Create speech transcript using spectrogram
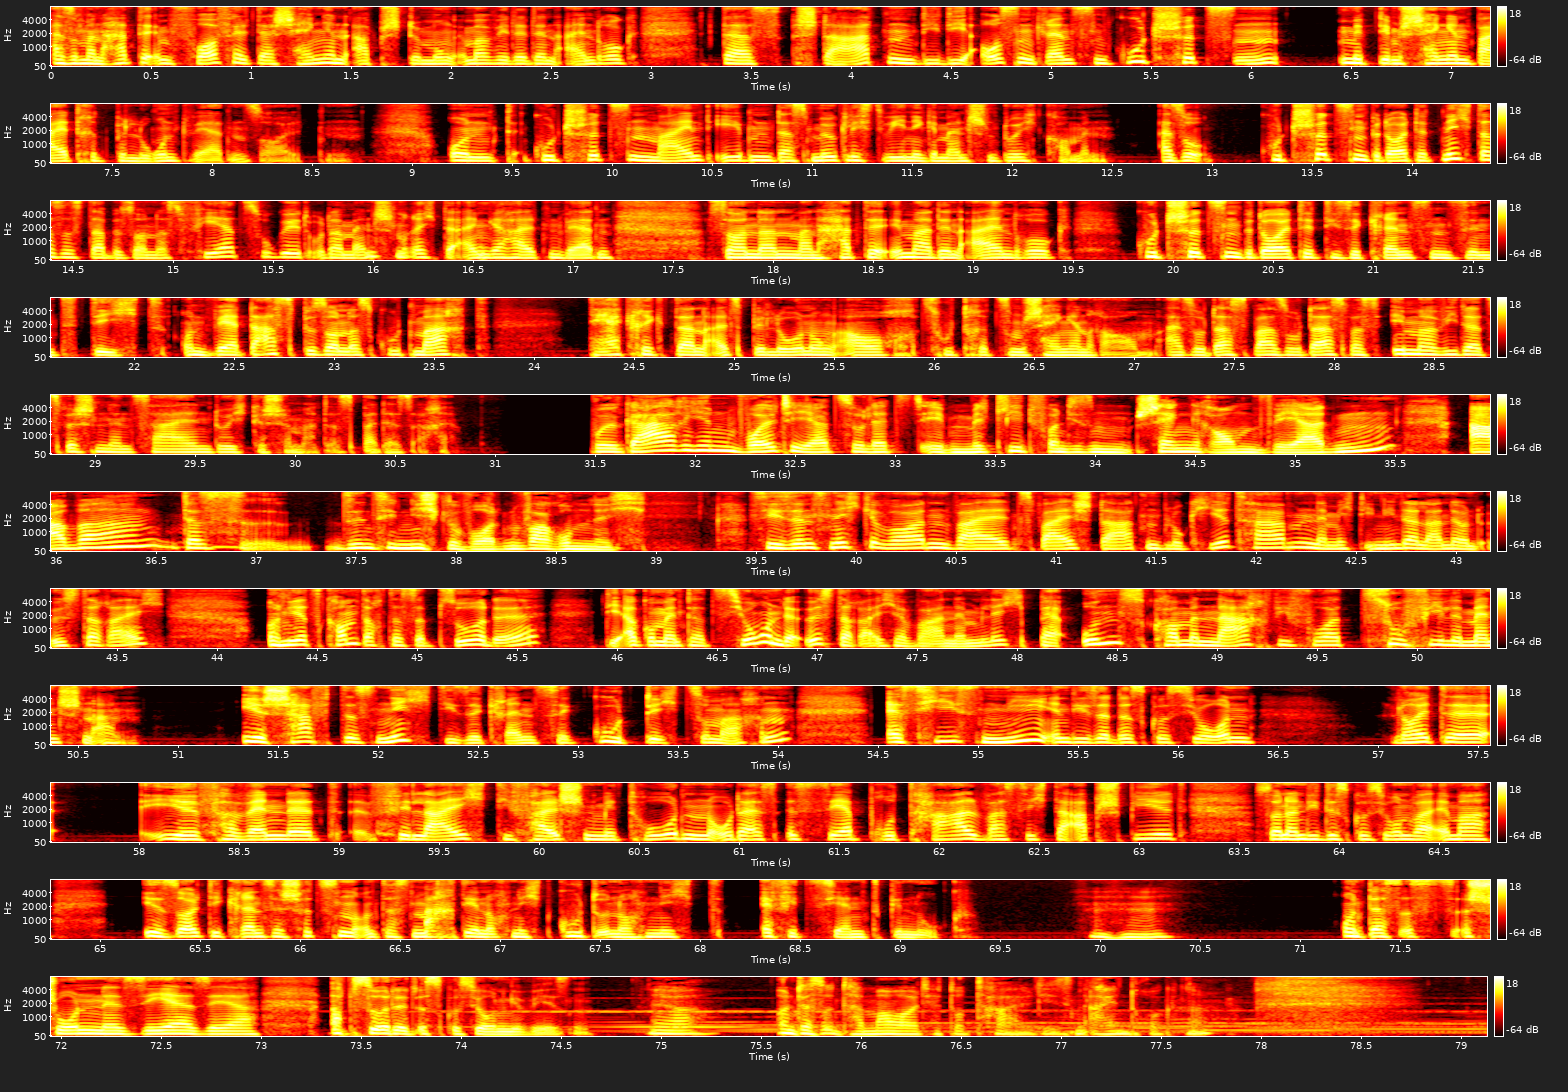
Also man hatte im Vorfeld der Schengen-Abstimmung immer wieder den Eindruck, dass Staaten, die die Außengrenzen gut schützen, mit dem Schengen-Beitritt belohnt werden sollten. Und gut schützen meint eben, dass möglichst wenige Menschen durchkommen. Also Gut schützen bedeutet nicht, dass es da besonders fair zugeht oder Menschenrechte eingehalten werden, sondern man hatte immer den Eindruck, gut schützen bedeutet, diese Grenzen sind dicht. Und wer das besonders gut macht, der kriegt dann als Belohnung auch Zutritt zum Schengen-Raum. Also das war so das, was immer wieder zwischen den Zeilen durchgeschimmert ist bei der Sache. Bulgarien wollte ja zuletzt eben Mitglied von diesem Schengen-Raum werden, aber das sind sie nicht geworden. Warum nicht? Sie sind es nicht geworden, weil zwei Staaten blockiert haben, nämlich die Niederlande und Österreich. Und jetzt kommt auch das Absurde. Die Argumentation der Österreicher war nämlich, bei uns kommen nach wie vor zu viele Menschen an. Ihr schafft es nicht, diese Grenze gut dicht zu machen. Es hieß nie in dieser Diskussion, Leute, ihr verwendet vielleicht die falschen Methoden oder es ist sehr brutal, was sich da abspielt, sondern die Diskussion war immer, ihr sollt die Grenze schützen und das macht ihr noch nicht gut und noch nicht effizient genug. Mhm. Und das ist schon eine sehr, sehr absurde Diskussion gewesen. Ja, und das untermauert ja total diesen Eindruck. Ne?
